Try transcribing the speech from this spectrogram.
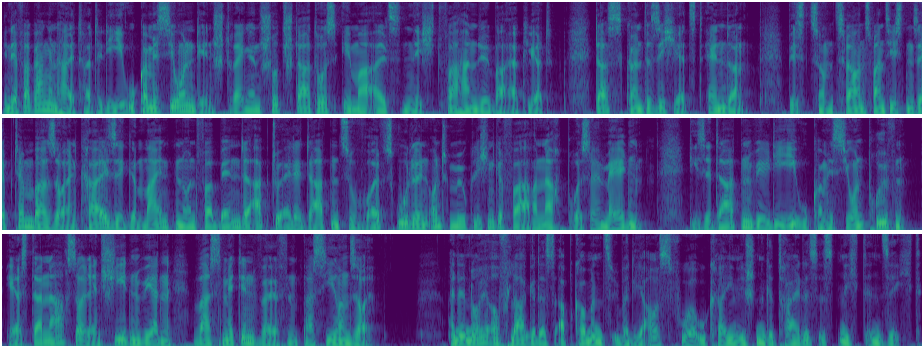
In der Vergangenheit hatte die EU-Kommission den strengen Schutzstatus immer als nicht verhandelbar erklärt. Das könnte sich jetzt ändern. Bis zum 22. September sollen Kreise, Gemeinden und Verbände aktuelle Daten zu Wolfsrudeln und möglichen Gefahren nach Brüssel melden. Diese Daten will die EU-Kommission prüfen. Erst danach soll entschieden werden, was mit den Wölfen passieren soll. Eine Neuauflage des Abkommens über die Ausfuhr ukrainischen Getreides ist nicht in Sicht.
